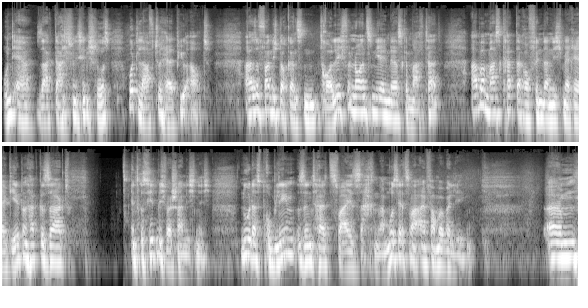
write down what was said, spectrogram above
Und er sagt dann dem Schluss, would love to help you out. Also fand ich doch ganz drollig für einen 19-Jährigen, der das gemacht hat. Aber Musk hat daraufhin dann nicht mehr reagiert und hat gesagt, interessiert mich wahrscheinlich nicht. Nur das Problem sind halt zwei Sachen. Man muss jetzt mal einfach mal überlegen. Ähm,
